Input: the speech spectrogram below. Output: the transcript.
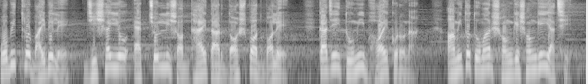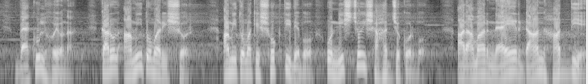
পবিত্র বাইবেলে জিসাইও একচল্লিশ অধ্যায় তার দশ পদ বলে, কাজেই তুমি ভয় করো না, আমি তো তোমার সঙ্গে সঙ্গেই আছি, ব্যাকুল হয়েও না, কারণ আমি তোমার ঈশ্বর, আমি তোমাকে শক্তি দেব ও নিশ্চয়ই সাহায্য করব, আর আমার ন্যায়ের ডান হাত দিয়ে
